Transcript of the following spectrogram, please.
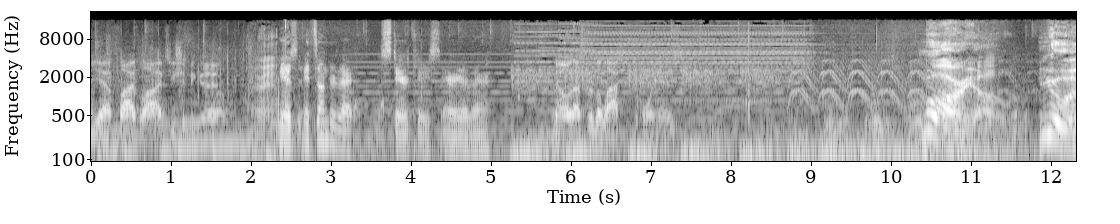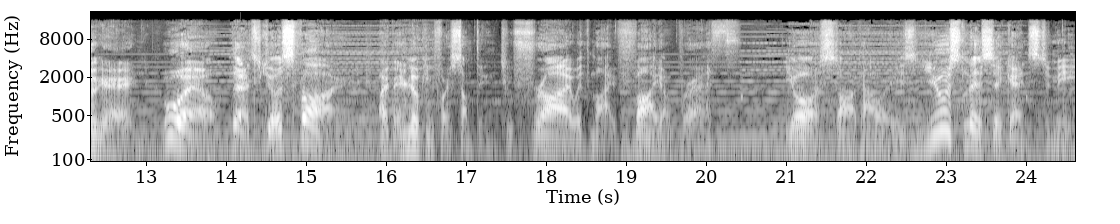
Yeah, five lives. You should be good. Alright. Yes, it's under that staircase area there. No, that's where the last coin is. Mario! You again? Well, that's just fine. I've been looking for something to fry with my fire breath. Your star power is useless against me.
